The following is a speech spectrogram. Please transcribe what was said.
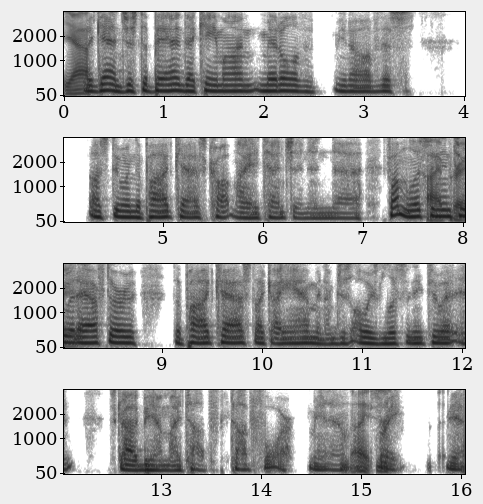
Yeah. Again, just a band that came on middle of the, you know, of this us doing the podcast caught my attention. And uh if I'm listening to it after the podcast, like I am, and I'm just always listening to it, and it's got to be on my top top four. You know, Nice. Great. Yeah.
